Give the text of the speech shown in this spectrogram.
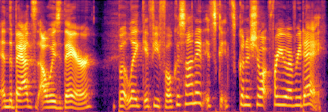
and the bad's always there. But like, if you focus on it, it's it's going to show up for you every day.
